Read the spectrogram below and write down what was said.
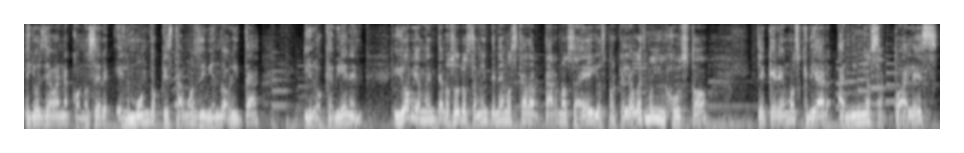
Ellos ya van a conocer el mundo que estamos viviendo ahorita y lo que vienen. Y obviamente nosotros también tenemos que adaptarnos a ellos, porque luego es muy injusto que queremos criar a niños actuales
